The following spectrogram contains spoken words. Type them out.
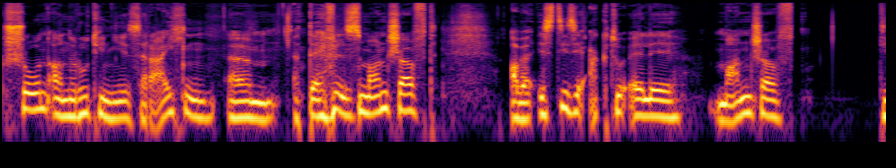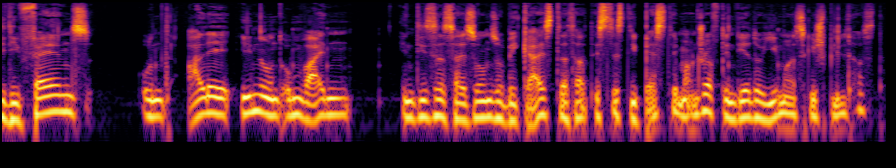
schon an Routiniers reichen ähm, Devils-Mannschaft. Aber ist diese aktuelle Mannschaft, die die Fans und alle in und um Weiden in dieser Saison so begeistert hat. Ist es die beste Mannschaft, in der du jemals gespielt hast?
